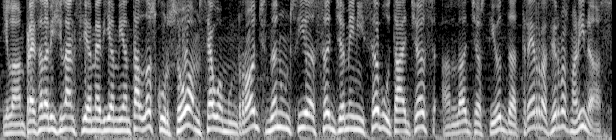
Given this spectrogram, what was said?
I l'empresa de vigilància mediambiental L'Escursó, amb seu a Montroig, denuncia assetjament i sabotatges en la gestió de tres reserves marines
